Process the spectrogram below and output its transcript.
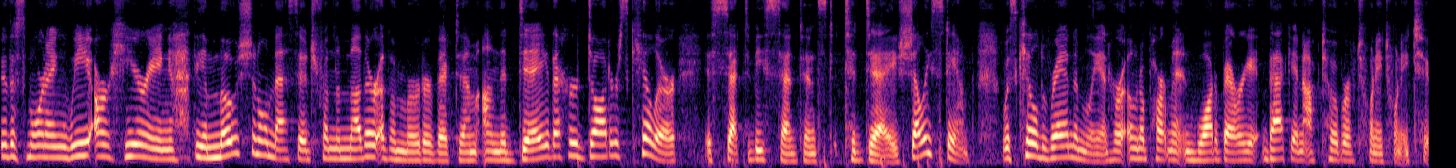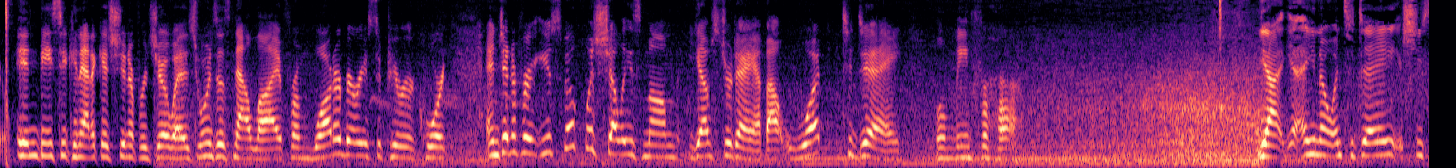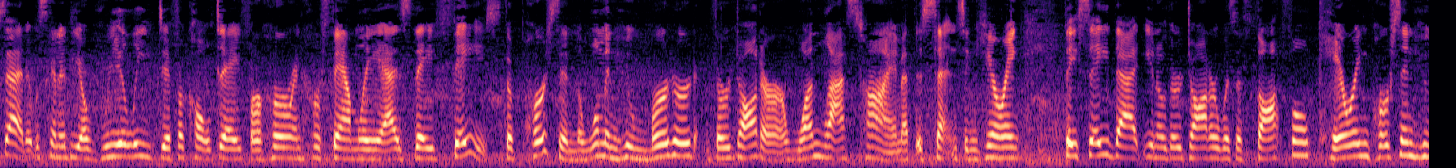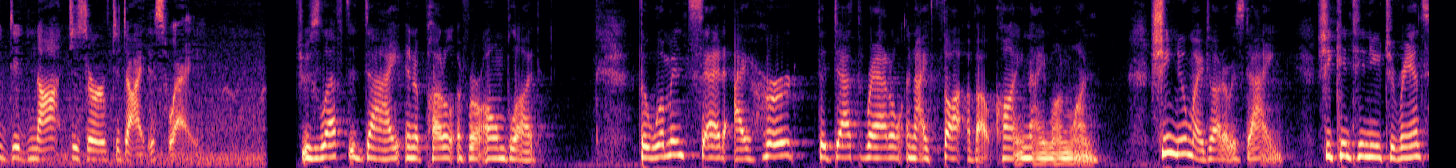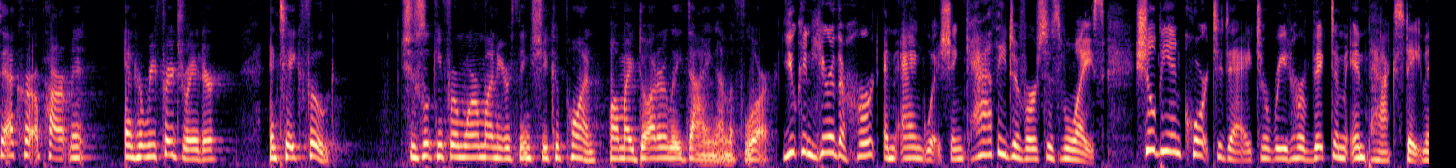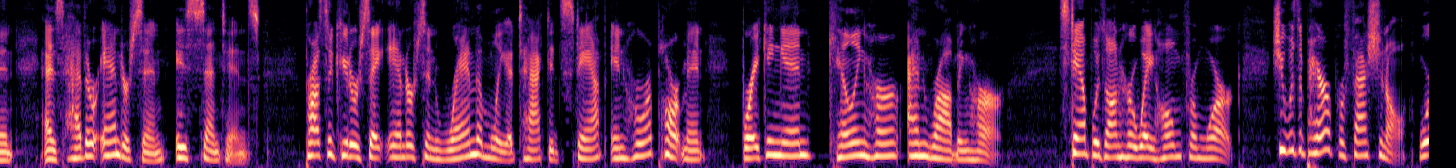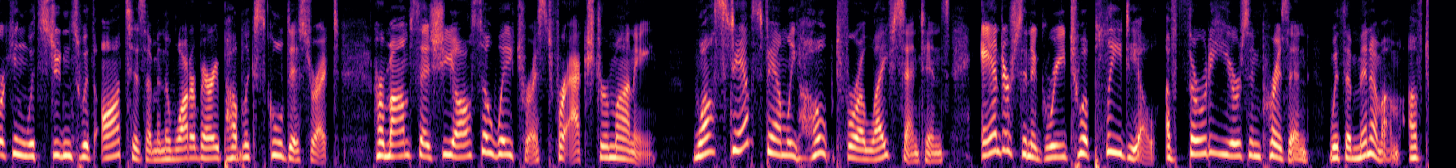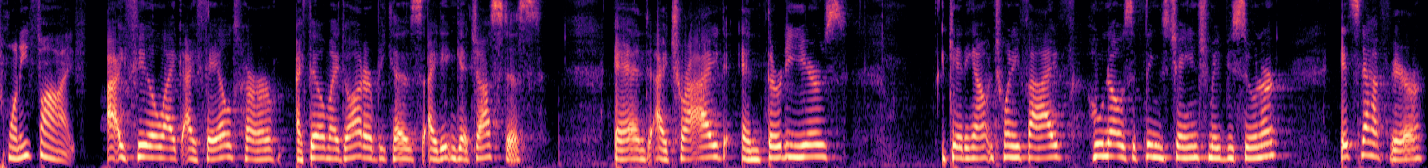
This morning, we are hearing the emotional message from the mother of a murder victim on the day that her daughter's killer is set to be sentenced today. Shelley Stamp was killed randomly in her own apartment in Waterbury back in October of 2022. NBC, Connecticut's Jennifer Joas joins us now live from Waterbury Superior Court. And Jennifer, you spoke with Shelley's mom yesterday about what today will mean for her. Yeah, yeah, you know, and today she said it was going to be a really difficult day for her and her family as they face the person, the woman who murdered their daughter one last time at the sentencing hearing. They say that, you know, their daughter was a thoughtful, caring person who did not deserve to die this way. She was left to die in a puddle of her own blood. The woman said, I heard the death rattle and I thought about calling 911. She knew my daughter was dying. She continued to ransack her apartment and her refrigerator and take food. She was looking for more money or things she could pawn while my daughter lay dying on the floor. You can hear the hurt and anguish in Kathy DeVerse's voice. She'll be in court today to read her victim impact statement as Heather Anderson is sentenced. Prosecutors say Anderson randomly attacked Stamp in her apartment, breaking in, killing her, and robbing her. Stamp was on her way home from work. She was a paraprofessional working with students with autism in the Waterbury Public School District. Her mom says she also waitressed for extra money. While Stamp's family hoped for a life sentence, Anderson agreed to a plea deal of 30 years in prison with a minimum of 25. I feel like I failed her. I failed my daughter because I didn't get justice. And I tried, and 30 years getting out in 25. Who knows if things change, maybe sooner. It's not fair.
